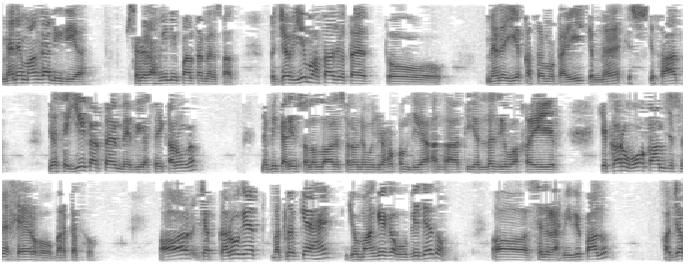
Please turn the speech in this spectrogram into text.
میں نے مانگا نہیں دیا، صدر رحمی نہیں پالتا میرے ساتھ۔ تو جب یہ محتاج ہوتا ہے تو میں نے یہ قسم اٹھائی کہ میں اس کے ساتھ جیسے یہ کرتا ہے، میں بھی ایسے ہی کروں گا۔ نبی کریم صلی اللہ علیہ وسلم نے مجھے حکم دیا، ان آتی اللہ و خیر۔ کہ کرو وہ کام جس میں خیر ہو، برکت ہو۔ اور جب کرو گے مطلب کیا ہے؟ جو مانگے گا وہ بھی دے دو اور سل رحمی بھی پالو۔ اور جب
